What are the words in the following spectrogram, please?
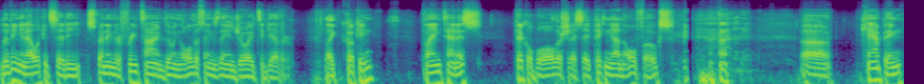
living in Ellicott City, spending their free time doing all the things they enjoy together, like cooking, playing tennis, pickleball, or should I say, picking on old folks, uh, camping,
